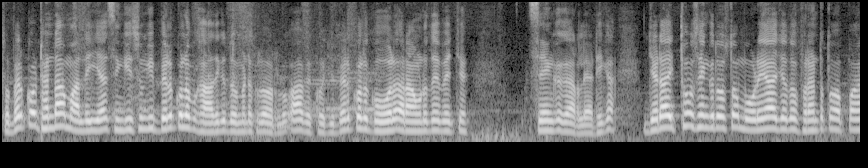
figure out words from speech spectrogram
ਸੋ ਬਿਲਕੁਲ ਠੰਡਾ ਮਾਲੀ ਆ ਸਿੰਗੀ ਸੁੰਗੀ ਬਿਲਕੁਲ ਵਿਖਾ ਦੇ 2 ਮਿੰਟ ਖਲੋਰ ਲਓ। ਆ ਵੇਖੋ ਜੀ ਬਿਲਕੁਲ ਗੋਲ ਅਰਾਊਂਡ ਦੇ ਵਿੱਚ ਸਿੰਗ ਕਰ ਲਿਆ ਠੀਕ ਆ? ਜਿਹੜਾ ਇੱਥੋਂ ਸਿੰਗ ਦੋਸਤੋ ਮੋੜਿਆ ਜਦੋਂ ਫਰੰਟ ਤੋਂ ਆਪਾਂ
